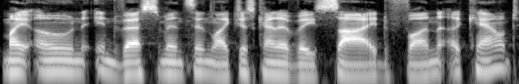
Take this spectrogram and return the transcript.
my own investments in like just kind of a side fun account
